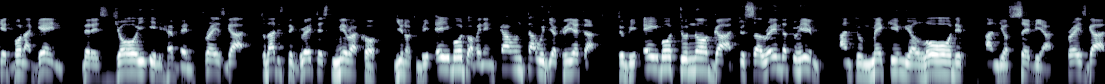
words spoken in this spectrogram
get born again, there is joy in heaven. Praise God. So that is the greatest miracle, you know, to be able to have an encounter with your creator. to be able to know God, to surrender to Him, and to make Him your Lord and your Savior. Praise God.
